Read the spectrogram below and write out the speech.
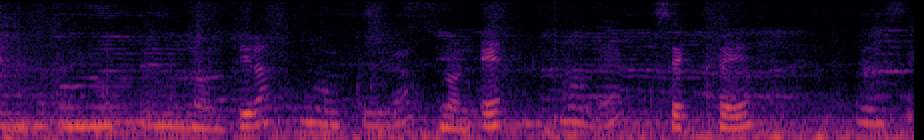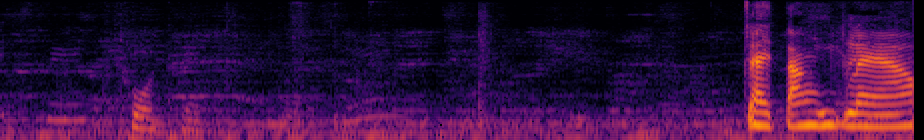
กินแคร์อันนี้เป็นหนอนจิระหนอนเอสเซ็กเทรสทัวเทรสจ่ายตังค์อีกแล้ว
